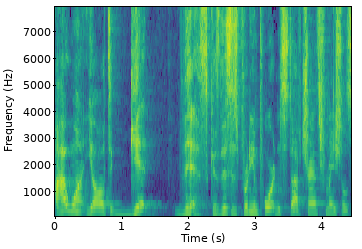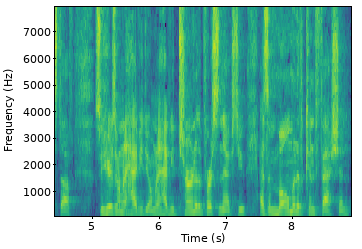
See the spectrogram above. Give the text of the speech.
I want y'all to get this because this is pretty important stuff, transformational stuff. So here's what I'm going to have you do I'm going to have you turn to the person next to you as a moment of confession,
